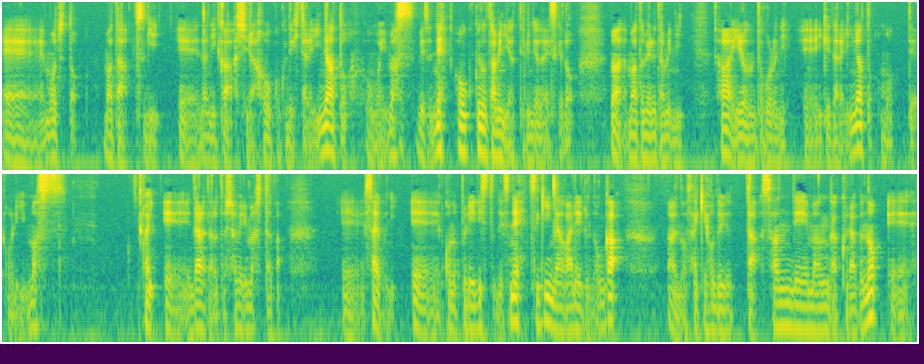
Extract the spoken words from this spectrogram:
えー、もうちょっとまた次、え何かしら報告できたらいいなと思います。別にね報告のためにやってるんじゃないですけど、まあ、まとめるために、はい、いろんなところに、え行けたらいいなと思っております。はい、えー、だらだらと喋りましたが、えー、最後に、えー、このプレイリストですね。次流れるのがあの先ほど言ったサンデー漫画クラブの、え、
